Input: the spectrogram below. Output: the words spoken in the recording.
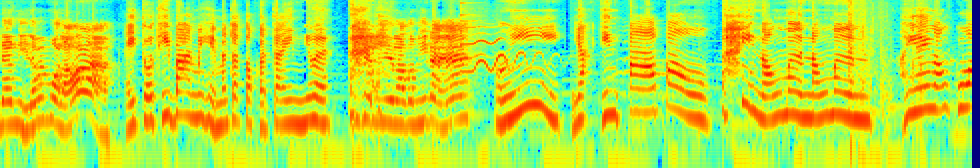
เดินหนีแล้วไปหมดแล้วอะไอ้ตัวที่บ้านไม่เห็นมันจะตกกระใจอย่างนี้เลยพี่เคมีเราตรงนี้นะเฮ้ยอยากกินปลาเปล่าให้น้องเมินน้องเมินเฮ้ยให้น้องกลัว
